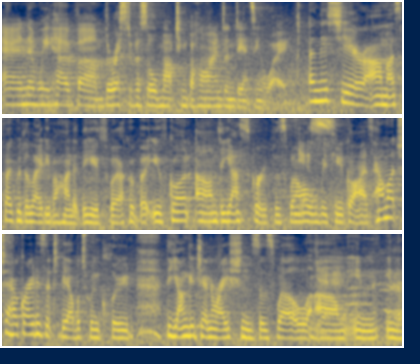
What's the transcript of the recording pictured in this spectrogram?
And then we have um, the rest of us all marching behind and dancing away. And this year um, I spoke with the lady behind it, the youth worker, but you've got um, the YAS group as well yes. with you guys. How much, how great is it to be able to include the younger generations as well yeah. um, in, in the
